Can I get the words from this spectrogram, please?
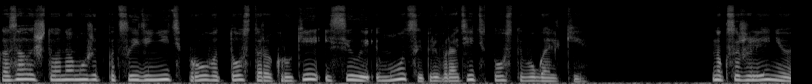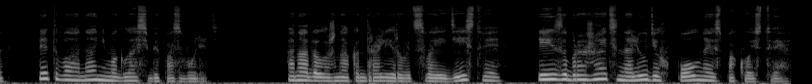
Казалось, что она может подсоединить провод тостера к руке и силой эмоций превратить тосты в угольки. Но, к сожалению, этого она не могла себе позволить. Она должна контролировать свои действия и изображать на людях полное спокойствие.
